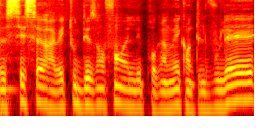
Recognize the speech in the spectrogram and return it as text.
Euh, ses sœurs avaient toutes des enfants, elle les programmait quand elle voulait.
